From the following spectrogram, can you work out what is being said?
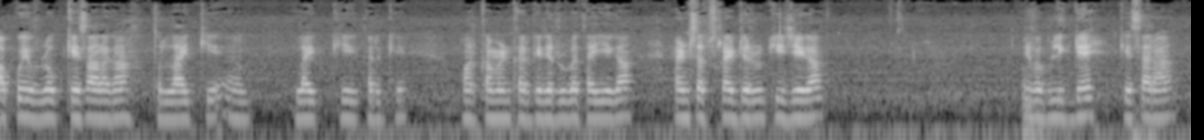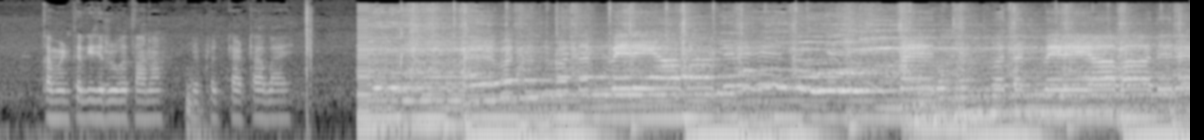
आपको ये व्लॉग कैसा लगा तो लाइक किए लाइक किए करके और कमेंट करके ज़रूर बताइएगा। एंड सब्सक्राइब ज़रूर कीजिएगा। रिपब्लिक डे कैसा रहा? कमेंट करके ज़रूर बताना। जब तक टाटा बाय। वतन मेरे आबाद रहे।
